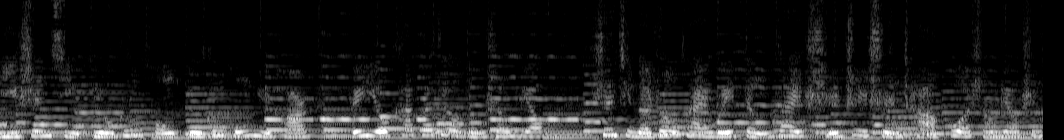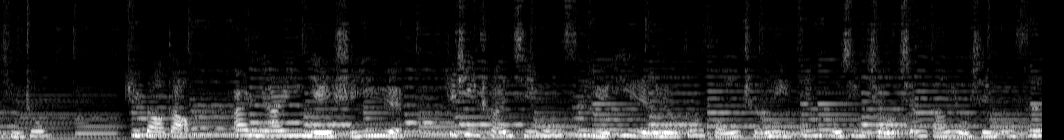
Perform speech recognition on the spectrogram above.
已申请“柳根红”“柳根红女孩”“肥油咔咔调”等商标，申请的状态为等待实质审查或商标申请中。据报道，二零二一年十一月，巨星传奇公司与艺人刘畊宏成立天赋星球香港有限公司，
